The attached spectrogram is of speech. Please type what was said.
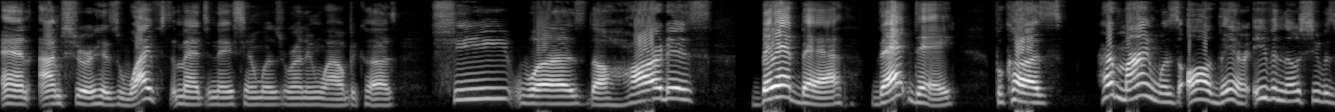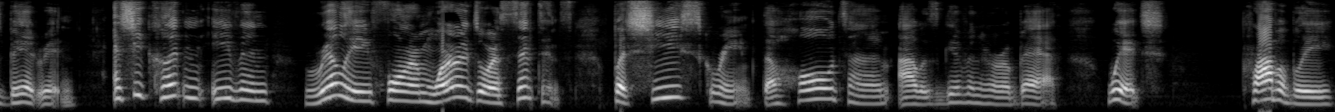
And I'm sure his wife's imagination was running wild because she was the hardest bed bath that day because her mind was all there, even though she was bedridden. And she couldn't even really form words or a sentence. But she screamed the whole time I was giving her a bath, which probably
